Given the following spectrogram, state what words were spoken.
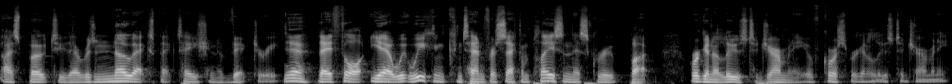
I spoke to, there was no expectation of victory. Yeah. They thought, yeah, we, we can contend for second place in this group, but we're going to lose to Germany. Of course, we're going to lose to Germany.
